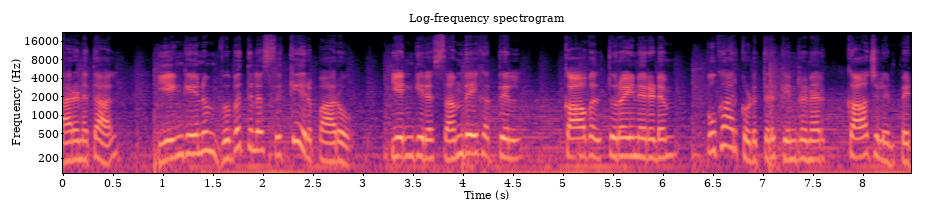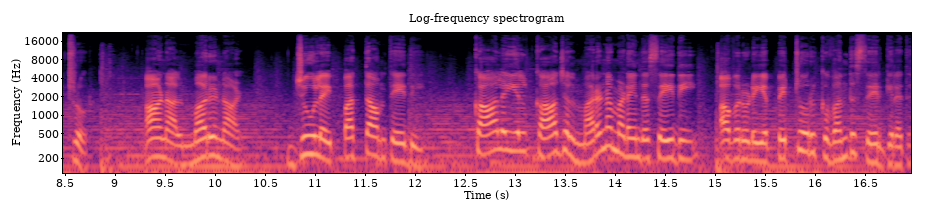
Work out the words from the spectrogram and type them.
காரணத்தால் எங்கேனும் விபத்துல சிக்கி இருப்பாரோ என்கிற சந்தேகத்தில் காவல்துறையினரிடம் புகார் கொடுத்திருக்கின்றனர் காஜலின் பெற்றோர். ஆனால் மறுநாள் ஜூலை பத்தாம் தேதி காலையில் காஜல் மரணமடைந்த செய்தி அவருடைய பெற்றோருக்கு வந்து சேர்கிறது.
